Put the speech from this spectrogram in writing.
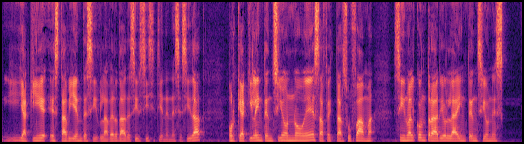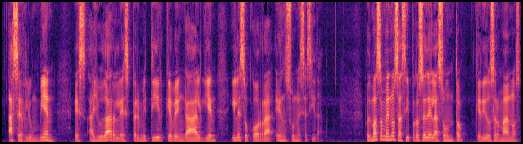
y aquí está bien decir la verdad, decir sí, si tiene necesidad, porque aquí la intención no es afectar su fama, sino al contrario, la intención es hacerle un bien, es ayudarles, permitir que venga alguien y le socorra en su necesidad. Pues más o menos así procede el asunto, queridos hermanos,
